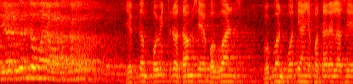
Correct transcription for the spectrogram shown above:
શેર કરજો મારા વાલા, ચાલો. એકદમ પવિત્ર ધામ છે, ભગવાન ભગવાન પોતે અહીંયા પધારેલા છે.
